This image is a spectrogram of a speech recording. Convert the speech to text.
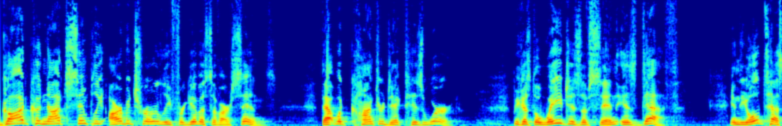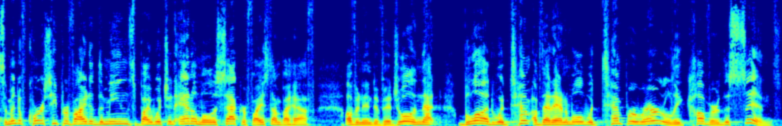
God could not simply arbitrarily forgive us of our sins. That would contradict his word. Because the wages of sin is death. In the Old Testament, of course, he provided the means by which an animal is sacrificed on behalf of an individual, and that blood would tem- of that animal would temporarily cover the sins.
